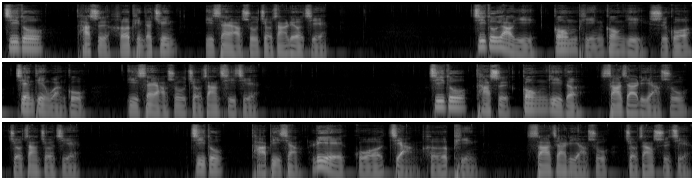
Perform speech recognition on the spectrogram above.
基督他是和平的君，以赛亚书九章六节。基督要以公平公义使国坚定稳固，以赛亚书九章七节。基督他是公义的，撒迦利亚书九章九节。基督他必向列国讲和平，撒迦利亚书九章十节。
